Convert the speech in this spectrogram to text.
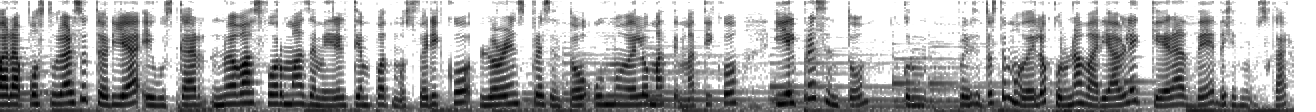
para postular su teoría y buscar nuevas formas de medir el tiempo atmosférico, Lawrence presentó un modelo matemático y él presentó, presentó este modelo con una variable que era de, déjenme buscar,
